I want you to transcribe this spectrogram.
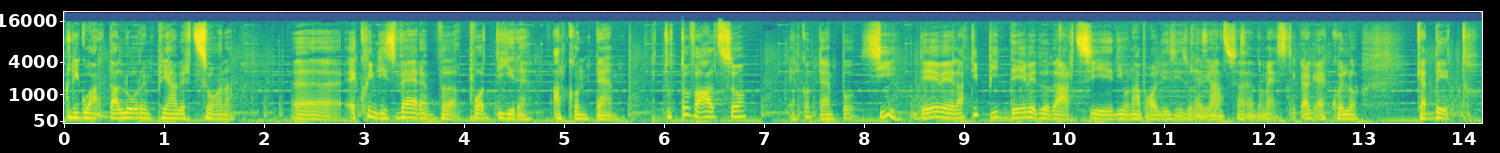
riguarda loro in prima persona. Eh, e quindi Sverev può dire al contempo è tutto falso e al contempo sì, deve, l'ATP deve dotarsi di una policy sulla esatto. violenza domestica, che è quello che ha detto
